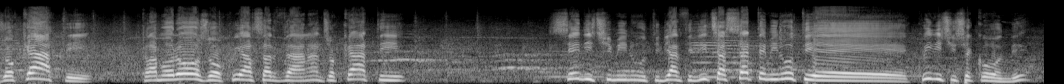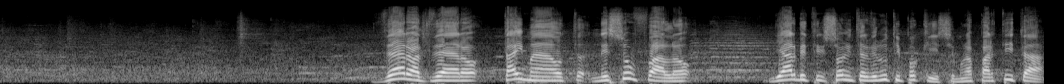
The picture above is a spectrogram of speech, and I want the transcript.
Giocati clamoroso qui al Sarzana, giocati 16 minuti, anzi 17 minuti e 15 secondi. 0 a 0, time out, nessun fallo, gli arbitri sono intervenuti pochissimo, una partita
